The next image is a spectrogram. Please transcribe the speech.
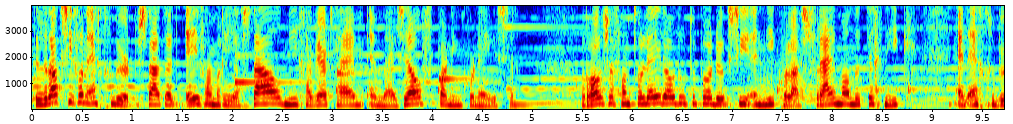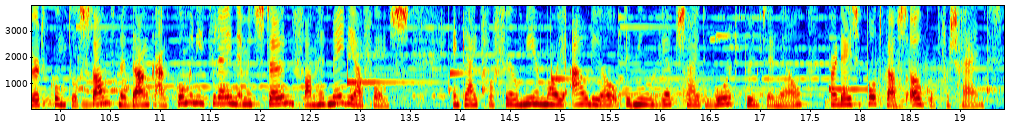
De redactie van Echt Gebeurd bestaat uit Eva Maria Staal, Micha Wertheim en mijzelf, Carlien Cornelissen. Rosa van Toledo doet de productie en Nicolaas Vrijman de techniek. En Echt Gebeurd komt tot stand met dank aan Comedy Train en met steun van het Mediafonds. En kijk voor veel meer mooie audio op de nieuwe website woord.nl, waar deze podcast ook op verschijnt.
